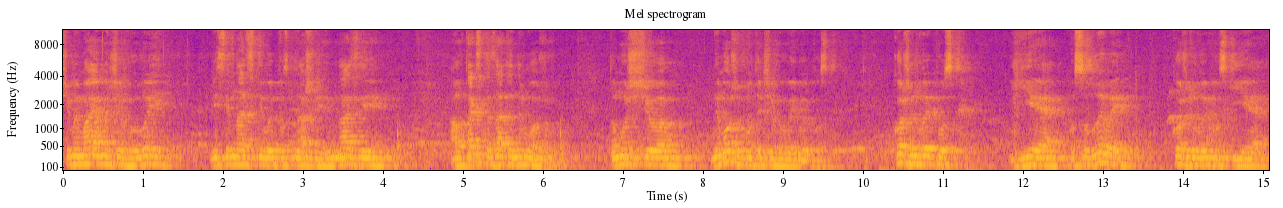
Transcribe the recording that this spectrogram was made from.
що ми маємо черговий 18-й випуск нашої гімназії, але так сказати не можу, тому що не може бути черговий випуск. Кожен випуск є особливий, кожен випуск є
